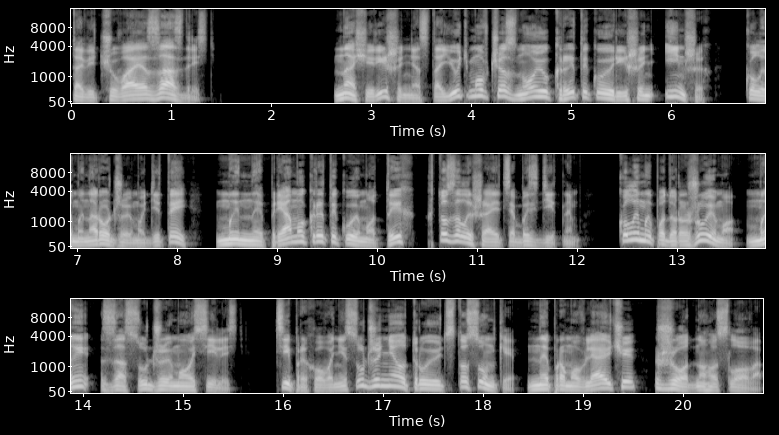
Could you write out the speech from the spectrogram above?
та відчуває заздрість. Наші рішення стають мовчазною критикою рішень інших. Коли ми народжуємо дітей, ми не прямо критикуємо тих, хто залишається бездітним. Коли ми подорожуємо, ми засуджуємо осілість. Ці приховані судження отруюють стосунки, не промовляючи жодного слова.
